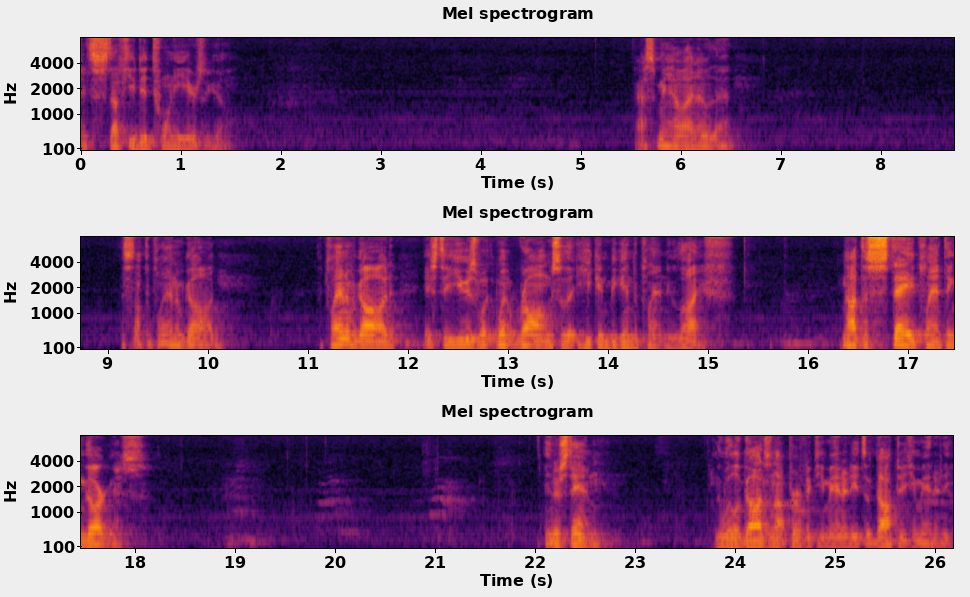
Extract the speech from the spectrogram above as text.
It's stuff you did 20 years ago. Ask me how I know that. That's not the plan of God. The plan of God is to use what went wrong so that He can begin to plant new life, not to stay planting darkness. Understand, the will of God is not perfect humanity, it's adopted humanity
